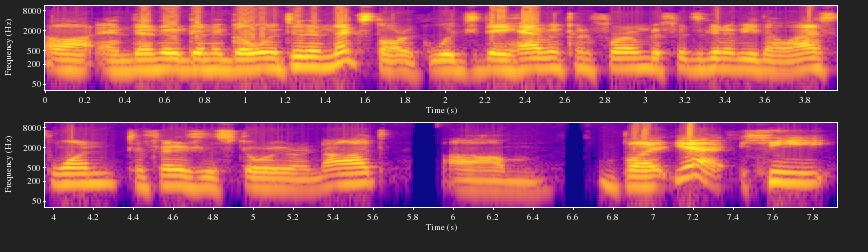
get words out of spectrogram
Uh, and then they're going to go into the next arc, which they haven't confirmed if it's going to be the last one to finish the story or not. Um, but yeah, he,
